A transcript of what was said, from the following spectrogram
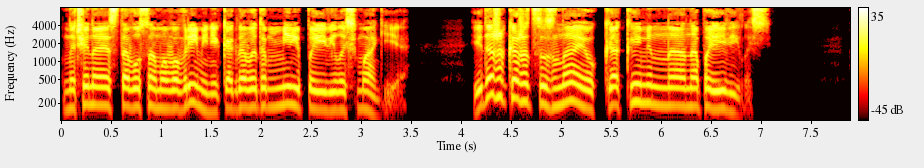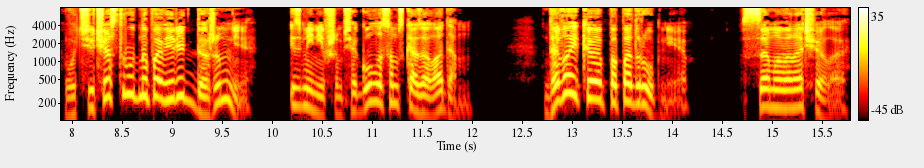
начиная с того самого времени, когда в этом мире появилась магия. И даже, кажется, знаю, как именно она появилась. «Вот сейчас трудно поверить даже мне», — изменившимся голосом сказал Адам. «Давай-ка поподробнее. С самого начала».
